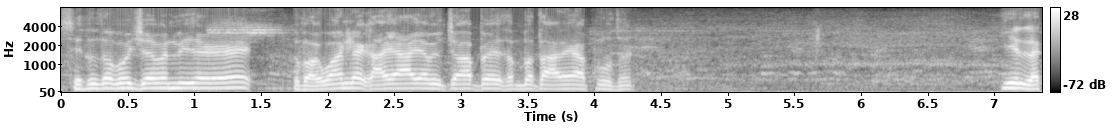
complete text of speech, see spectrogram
सिद्धू तो कोई सेवन ली जगह है। तो भगवान ने खाया या चाह पे सब बता रहे हैं आपको उधर। ये लग,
